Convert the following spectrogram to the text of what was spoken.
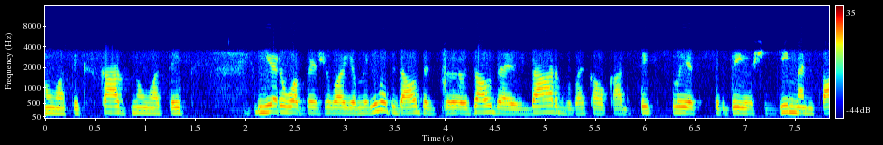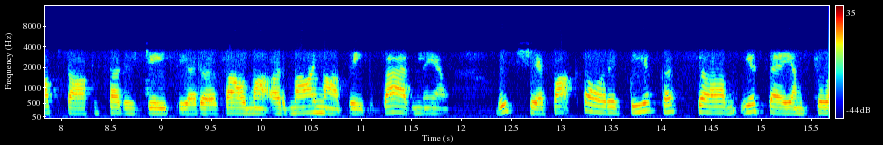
notiks, kad notiks. Ierobežojumi. Ļoti daudz ir uh, zaudējuši darbu, vai kaut kādas citas lietas ir bijušas. Ģimenes apstākļi sarežģīti ar, uh, ar mājmācību bērniem. Visi šie faktori ir tie, kas um, iespējams to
